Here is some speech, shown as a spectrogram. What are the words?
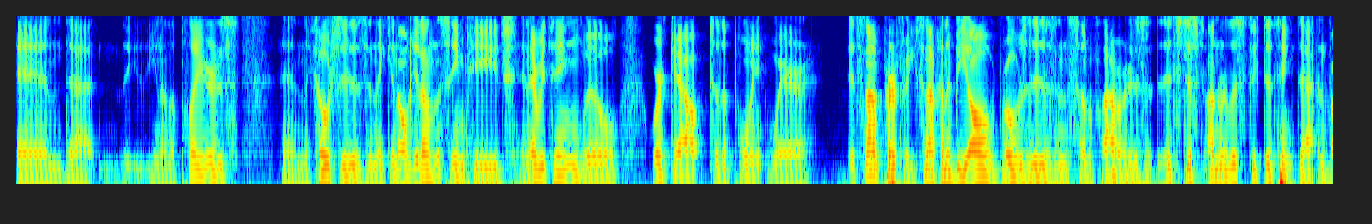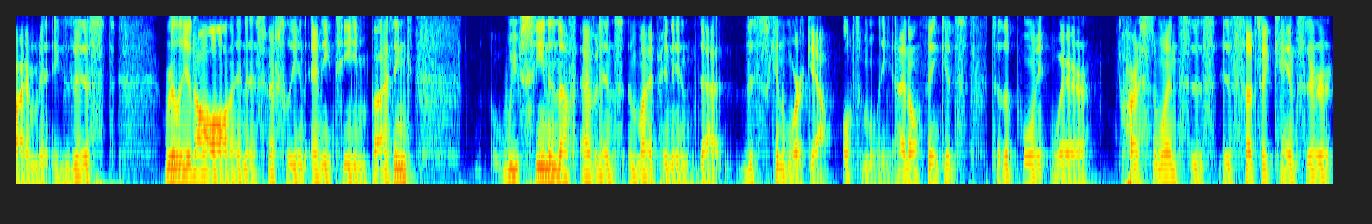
and that you know the players and the coaches and they can all get on the same page, and everything will work out to the point where it's not perfect. It's not going to be all roses and sunflowers. It's just unrealistic to think that environment exists really at all, and especially in any team. But I think we've seen enough evidence, in my opinion, that this can work out ultimately. I don't think it's to the point where Carson Wentz is, is such a cancer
